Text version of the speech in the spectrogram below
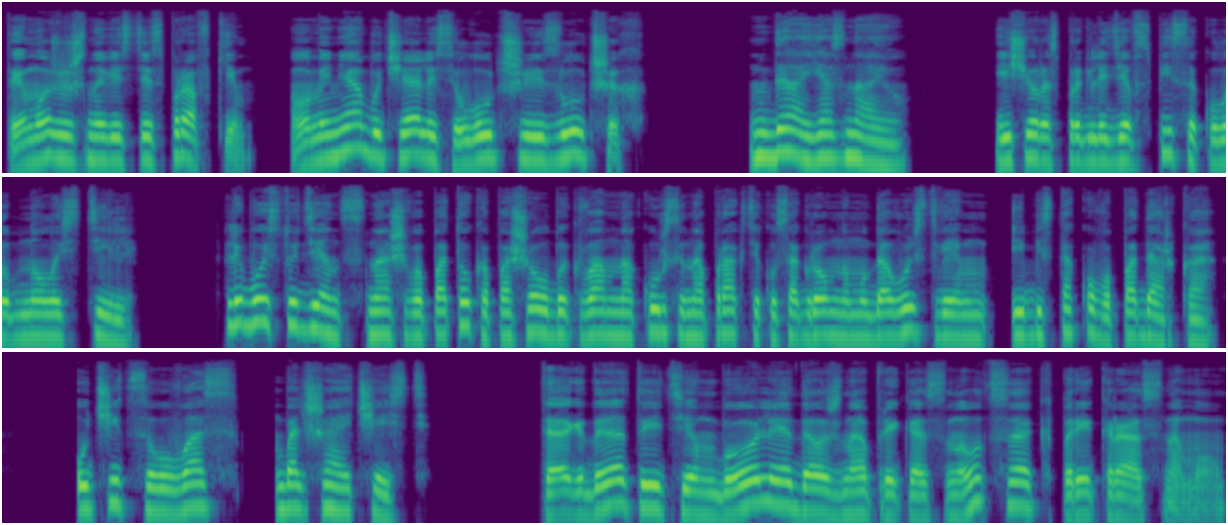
Ты можешь навести справки. У меня обучались лучшие из лучших. Да, я знаю. Еще раз проглядев список, улыбнулась Тиль. Любой студент с нашего потока пошел бы к вам на курсы на практику с огромным удовольствием и без такого подарка. Учиться у вас — большая честь». «Тогда ты тем более должна прикоснуться к прекрасному»,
